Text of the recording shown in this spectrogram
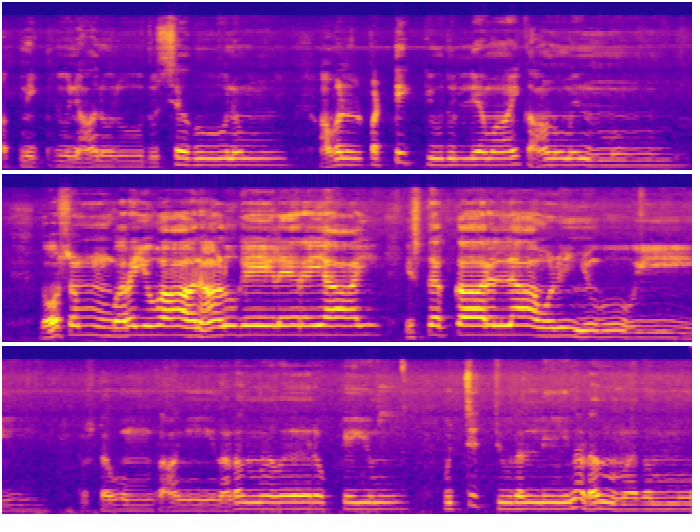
പത്നിക്കു ഞാനൊരു ദുശകൂനം അവൾ പട്ടിക്കു തുല്യമായി കാണുമെന്നു ദോഷം പറയുവാൻ ആളുകയിലേറെയായി ഇഷ്ടക്കാരെല്ലാം ഒഴിഞ്ഞുപോയി. കൃഷ്ണവും താങ്ങി നടന്നവരൊക്കെയും പുച്ഛിച്ചു തള്ളി നടന്നകന്നു.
